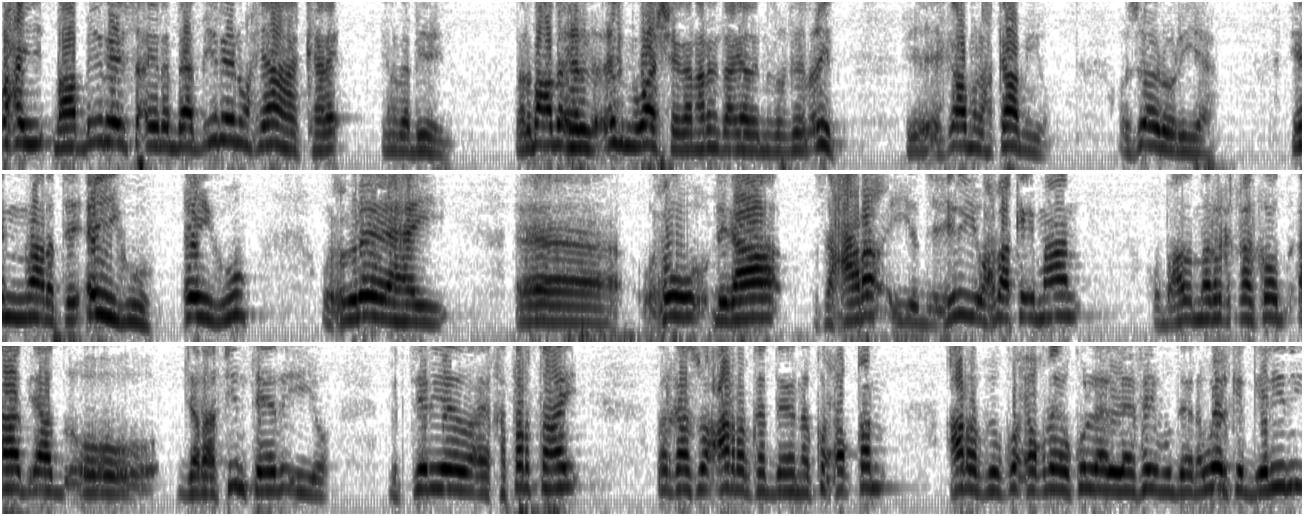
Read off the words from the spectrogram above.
waxay baabi'inaysa ayna baabi'inayn waxyaalaha kale ayna baabi'inayn bal bacda ahlilcilmi waa sheegaan arrinta ayada ibn ciid fi ixkaam alaxkaam iyo waa soo arooriyaa in maaragtay eygu eygu wuxuu leeyahay wuxuu dhigaa saxaro iyo dixiri iyo waxbaa ka imaan oo mararka qaarkood aad iyo aad oo jaraasiimteeda iyo bacteriyadeedu ay khatar tahay. Markaasuu carabka deena ku xoqan carabkii ku xoqday oo ku leeleefay buu deena weelka gelini.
